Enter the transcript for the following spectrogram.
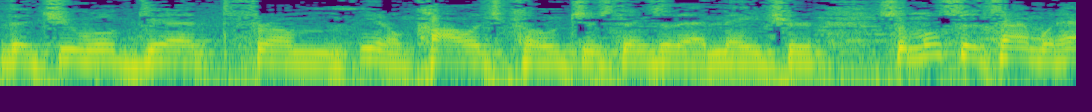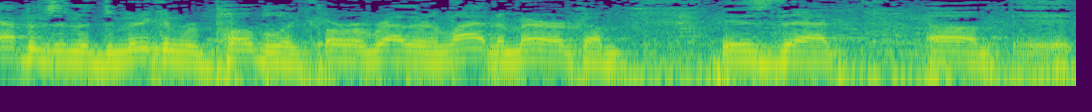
that you will get from you know college coaches, things of that nature. So most of the time, what happens in the Dominican Republic, or rather in Latin America, is that um, it,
